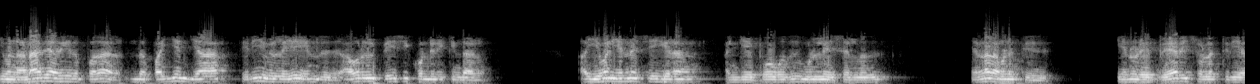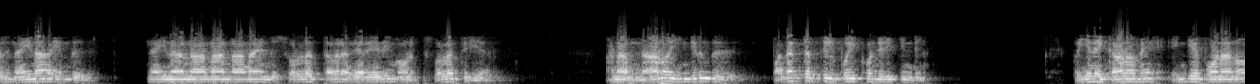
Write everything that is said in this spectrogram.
இவன் அனாதையாக இருப்பதால் இந்த பையன் யார் தெரியவில்லையே என்று அவர்கள் பேசிக் கொண்டிருக்கின்றார்கள். இவன் என்ன செய்கிறான்? அங்கே போவது உள்ளே செல்வது? எல்லாம் அவனுக்கு என்னுடைய பெயரை சொல்ல தெரியாது. நைனா என்று நைனா நானா நானா என்று சொல்ல தவிர வேற எதையும் அவனுக்கு சொல்ல தெரியாது. ஆனால் நானும் இங்கிருந்து பதட்டத்தில் போய் கொண்டிருக்கின்றேன். பையனை காணோமே எங்கே போனானோ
